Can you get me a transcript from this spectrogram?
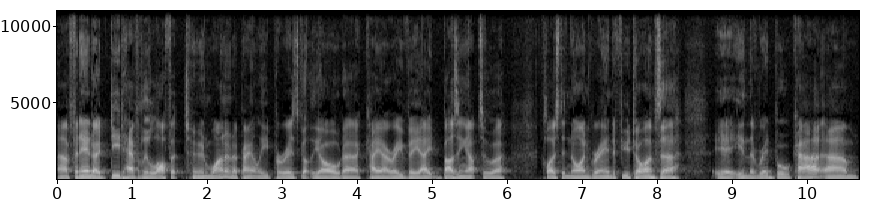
Uh, Fernando did have a little off at turn one, and apparently Perez got the old uh, KRE V8 buzzing up to a close to nine grand a few times uh, in the Red Bull car. Um,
